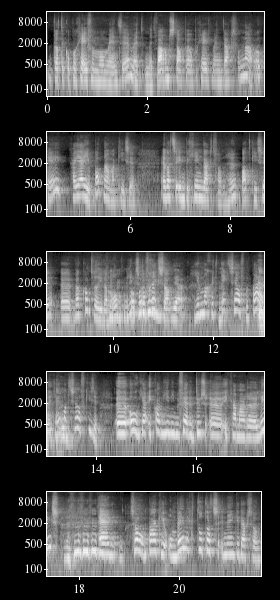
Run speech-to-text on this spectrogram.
dat ik op een gegeven moment, hè, met, met warm stappen, op een gegeven moment dacht van, nou oké, ga jij je pad nou maar kiezen. En dat ze in het begin dacht van, huh, pad kiezen, Eh welke kant wil je dan op? Links of rechts dan? Ja. Je mag het echt zelf bepalen. Jij mag het zelf kiezen. Eh, oh ja, ik kan hier niet meer verder, dus eh, ik ga maar links. en zo een paar keer onwennig, totdat ze in één keer dacht van...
